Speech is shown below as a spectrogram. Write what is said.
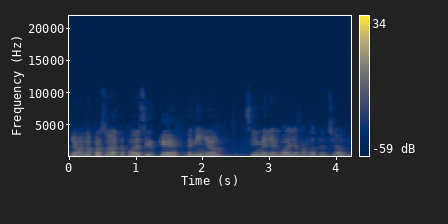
Yo en lo personal te puedo decir que de niño sí me llegó a llamar la atención.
